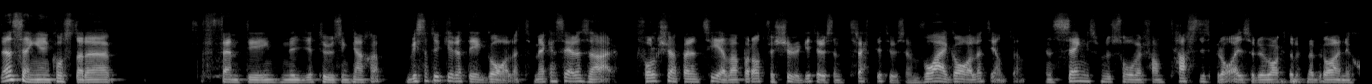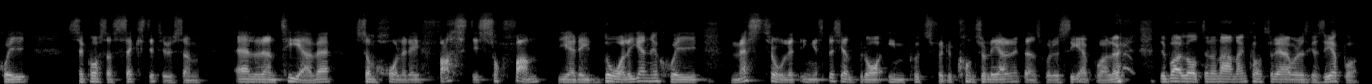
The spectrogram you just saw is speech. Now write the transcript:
Den sängen kostade 59 000 kanske. Vissa tycker att det är galet, men jag kan säga det så här. Folk köper en tv-apparat för 20 000, 30 000. Vad är galet egentligen? En säng som du sover fantastiskt bra i så du vaknar upp med bra energi. Sen kostar 60 000. Eller en tv som håller dig fast i soffan, ger dig dålig energi, mest troligt ingen speciellt bra inputs för du kontrollerar inte ens vad du ser på. Eller? Du bara låter någon annan kontrollera vad du ska se på.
